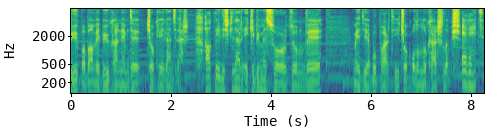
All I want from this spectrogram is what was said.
Büyük babam ve büyük annem de çok eğlendiler. Halkla ilişkiler ekibime sordum ve medya bu partiyi çok olumlu karşılamış. Evet.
